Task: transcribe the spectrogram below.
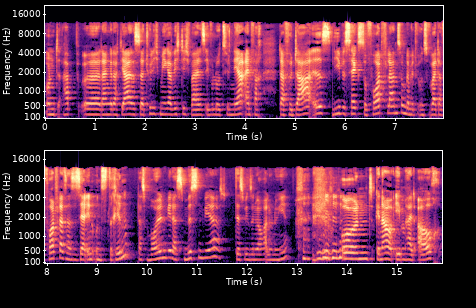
Und habe äh, dann gedacht, ja, das ist natürlich mega wichtig, weil es evolutionär einfach dafür da ist, Liebe, Sex zur Fortpflanzung, damit wir uns weiter fortpflanzen. Das ist ja in uns drin. Das wollen wir, das müssen wir. Deswegen sind wir auch alle nur hier. Und genau, eben halt auch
